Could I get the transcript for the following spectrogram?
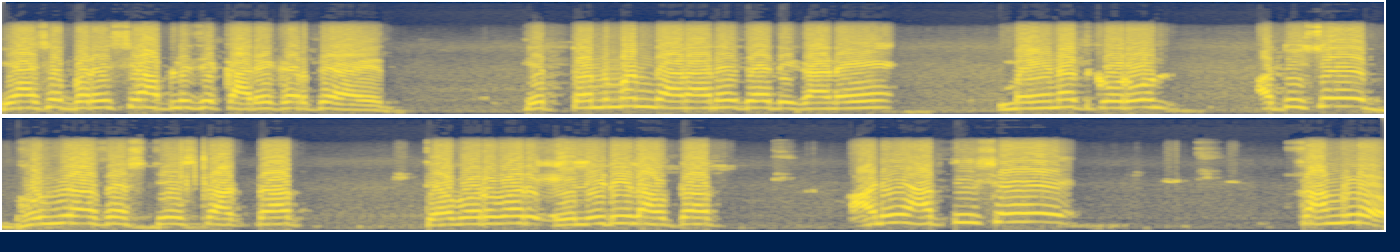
हे असे बरेचसे आपले जे कार्यकर्ते आहेत हे तन्मन ध्यानाने त्या ठिकाणी मेहनत करून अतिशय भव्य असं स्टेज टाकतात. त्याबरोबर एलईडी लावतात. आणि अतिशय चांगलं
